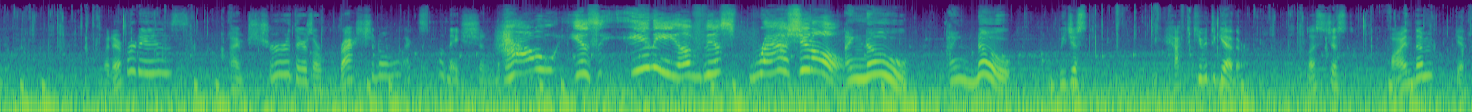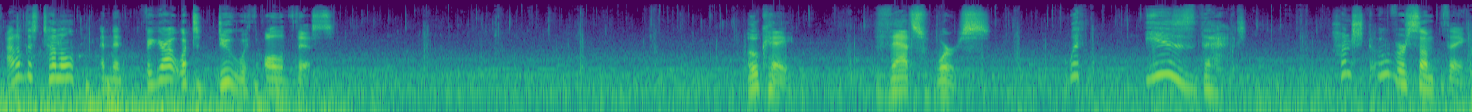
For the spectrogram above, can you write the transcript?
Whatever it is, I'm sure there's a rational explanation. How is any of this rational? I know! I know! We just. We have to keep it together. Let's just find them, get out of this tunnel, and then figure out what to do with all of this. Okay. That's worse. What is that? Hunched over something.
